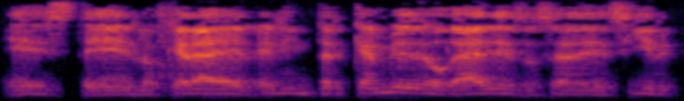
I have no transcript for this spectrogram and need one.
este, lo que era el, el intercambio de hogares, o sea, de decir,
